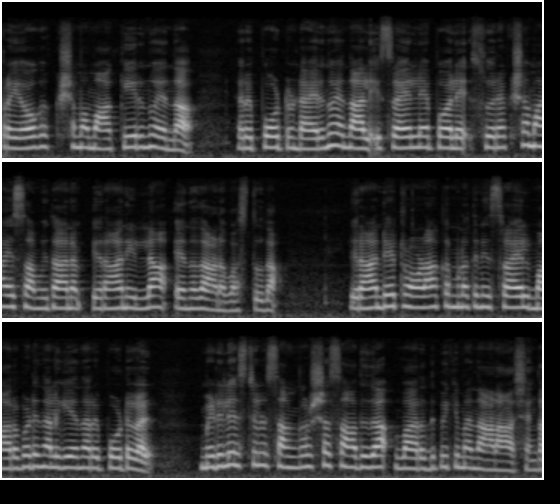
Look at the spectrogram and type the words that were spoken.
പ്രയോഗക്ഷമമാക്കിയിരുന്നു എന്ന് റിപ്പോർട്ടുണ്ടായിരുന്നു. എന്നാൽ ഇസ്രായേലിനെ പോലെ സുരക്ഷമായ സംവിധാനം ഇറാനില്ല എന്നതാണ് വസ്തുത. ഇറാന്റെ ഡ്രോണാക്രമണത്തിന് ഇസ്രായേൽ മറുപടി നൽകിയെന്ന റിപ്പോർട്ടുകൾ മിഡിൽ ഈസ്റ്റിൽ സംഘർഷ സാധ്യത വർദ്ധിപ്പിക്കുമെന്നാണ് ആശങ്ക.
